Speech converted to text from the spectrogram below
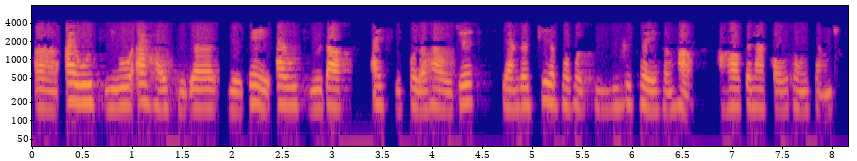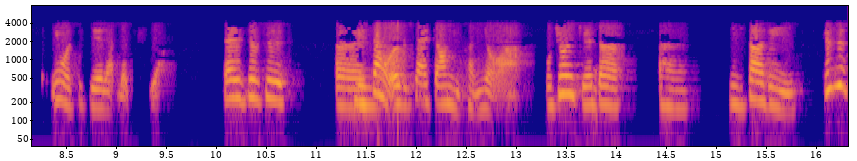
呃爱屋及乌，爱孩子的也可以爱屋及乌到爱媳妇的话，我觉得两个鸡的婆婆其实是可以很好好好跟他沟通相处的，因为我自己也两个鸡啊，但是就是呃嗯。像我儿子在交女朋友啊，我就会觉得呃你到底就是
